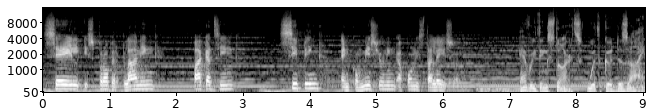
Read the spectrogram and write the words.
Sale is proper planning, packaging, shipping, and commissioning upon installation. everything starts with good design.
